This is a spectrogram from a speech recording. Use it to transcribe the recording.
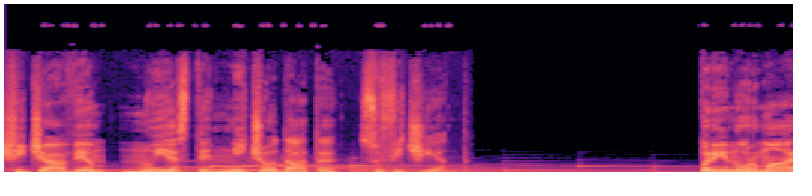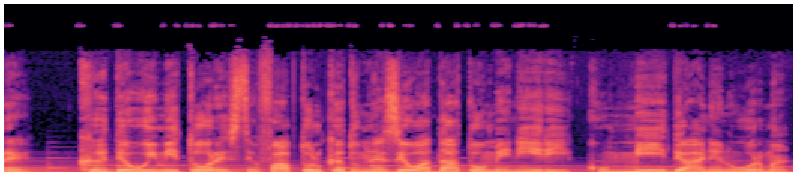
și ce avem nu este niciodată suficient. Prin urmare, cât de uimitor este faptul că Dumnezeu a dat omenirii cu mii de ani în urmă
